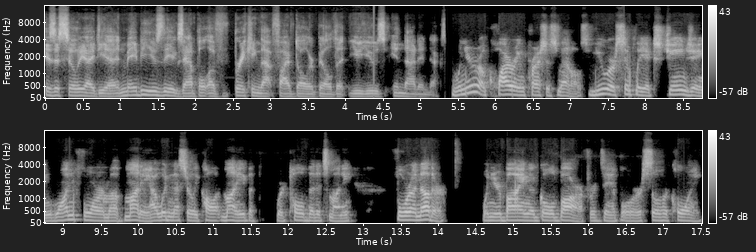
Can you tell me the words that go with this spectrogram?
is a silly idea, and maybe use the example of breaking that $5 bill that you use in that index. When you're acquiring precious metals, you are simply exchanging one form of money. I wouldn't necessarily call it money, but we're told that it's money for another. When you're buying a gold bar, for example, or a silver coin,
